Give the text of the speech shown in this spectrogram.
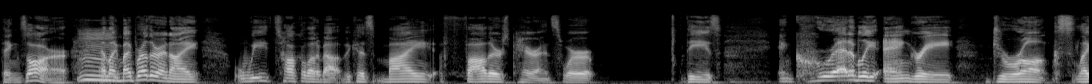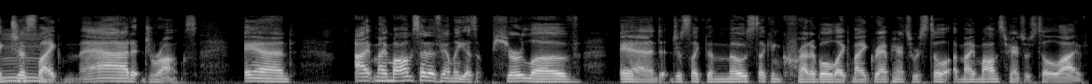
things are. And like mm. my brother and I, we talk a lot about because my father's parents were these incredibly angry drunks, like just mm. like mad drunks. And I, my mom's side of the family is pure love and just like the most like incredible. Like my grandparents were still, my mom's parents were still alive,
